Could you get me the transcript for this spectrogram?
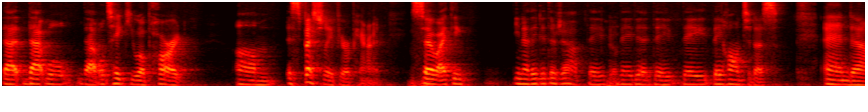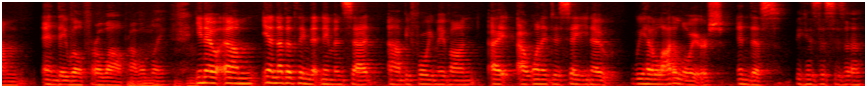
That that will that will take you apart, um, especially if you're a parent. Mm-hmm. So I think, you know, they did their job. They yeah. they did. They they they haunted us, and um, and they will for a while probably. Mm-hmm. mm-hmm. You know, um, yeah, another thing that Newman said um, before we move on, I I wanted to say, you know, we had a lot of lawyers in this because this is a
